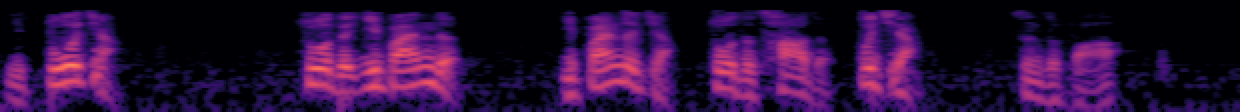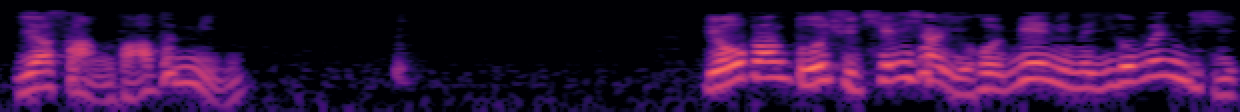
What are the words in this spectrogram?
你多讲；做的一般的，一般的讲；做的差的不讲，甚至罚。你要赏罚分明。刘邦夺取天下以后，面临的一个问题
